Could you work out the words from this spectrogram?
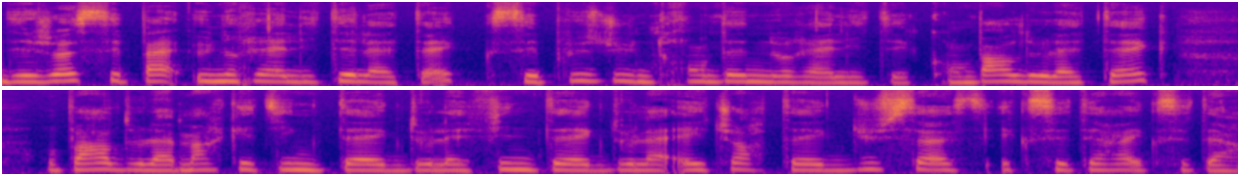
Déjà, c'est pas une réalité la tech, c'est plus d'une trentaine de réalités. Quand on parle de la tech, on parle de la marketing tech, de la fintech, de la HR tech, du SaaS, etc., etc.,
